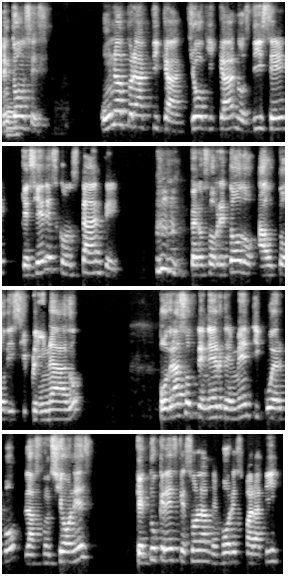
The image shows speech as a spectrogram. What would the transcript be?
Entonces, Una práctica yógica nos dice que si eres constante, pero sobre todo autodisciplinado, podrás obtener de mente y cuerpo las funciones que tú crees que son las mejores para ti.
